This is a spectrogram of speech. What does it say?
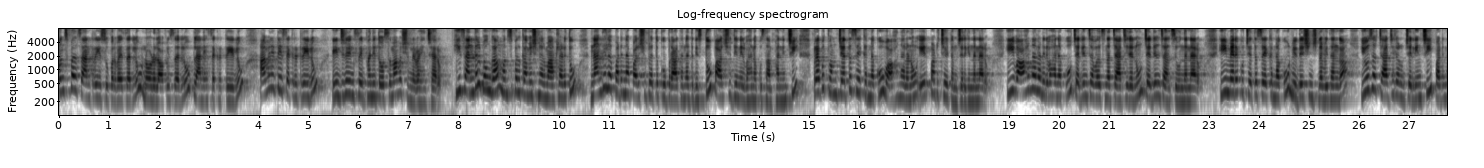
మున్సిపల్ శానిటరీ సూపర్వైజర్లు నోడల్ ఆఫీసర్లు ప్లానింగ్ సెక్రటరీలు అమ్యూనిటీ సెక్రటరీలు ఇంజనీరింగ్ సిబ్బందితో సమావేశం నిర్వహించారు. ఈ సందర్భంగా మున్సిపల్ కమిషనర్ మాట్లాడుతూ నంద్యాల పట్టణ పరిశుభ్రతకు ప్రాధాన్యతనిస్తూ పారిశుద్ధ్య నిర్వహణకు సంబంధించి ప్రభుత్వం చెత్త సేకరణకు వాహనాలను ఏర్పాటు చేయడం జరిగిందన్నారు. ఈ వాహనాల నిర్వహణకు చెల్లించవలసిన ఛార్జీలను చెల్లించాల్సి ఉందన్నారు. ఈ మేరకు చెత్త సేకరణకు నిర్దేశించిన విధంగా యూజర్ ఛార్జీలను చెల్లించి పట్టణ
